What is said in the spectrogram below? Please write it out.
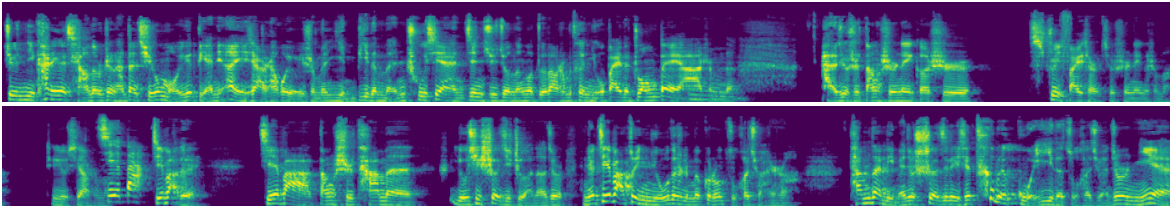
就你看这个墙都是正常，但其中某一个点你按一下，它会有一什么隐蔽的门出现，进去就能够得到什么特牛掰的装备啊什么的。还有就是当时那个是 Street Fighter，就是那个什么，这个游戏叫什么？街霸。街霸对。街霸当时他们游戏设计者呢，就是你知道街霸最牛的是里面各种组合拳是吧？他们在里面就设计了一些特别诡异的组合拳，就是你也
